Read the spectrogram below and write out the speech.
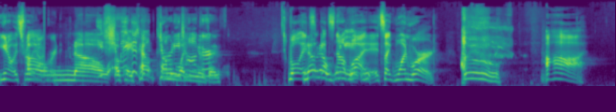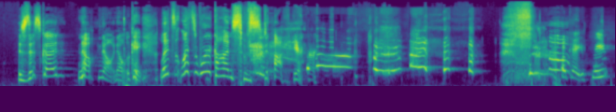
You know, it's really Oh awkward. no. Okay, tell tell me what talker? he uses. Well, it's, No, no, it's not what. It's like one word. Ooh. Ah, is this good? No, no, no. Okay, let's let's work on some stuff here. okay, see,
